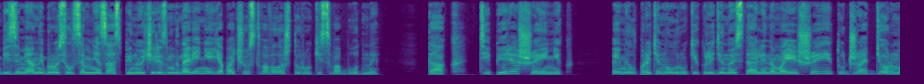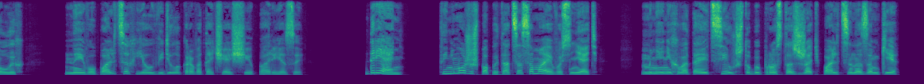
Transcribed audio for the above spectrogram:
Безымянный бросился мне за спину, и через мгновение я почувствовала, что руки свободны. Так, теперь ошейник. Эмил протянул руки к ледяной стали на моей шее и тут же отдернул их. На его пальцах я увидела кровоточащие порезы. «Дрянь! Ты не можешь попытаться сама его снять? Мне не хватает сил, чтобы просто сжать пальцы на замке,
